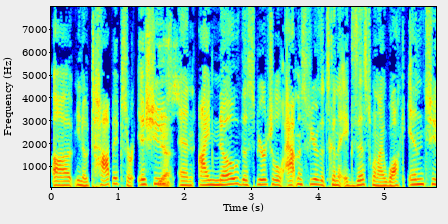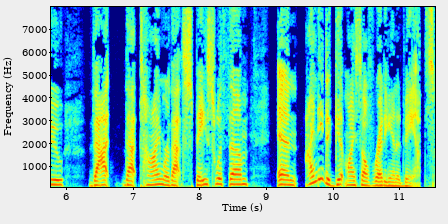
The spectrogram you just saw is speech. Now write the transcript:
uh, you know topics or issues. Yes. and i know the spiritual atmosphere that's going to exist when i walk into that that time or that space with them. And i need to get myself ready in advance.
